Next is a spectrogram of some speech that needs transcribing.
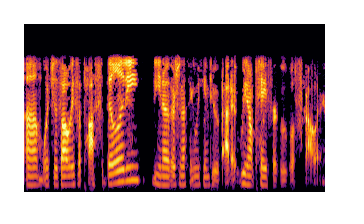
um, which is always a possibility, you know, there's nothing we can do about it. We don't pay for Google Scholar.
